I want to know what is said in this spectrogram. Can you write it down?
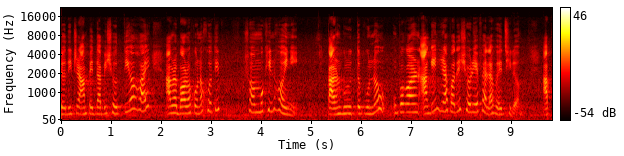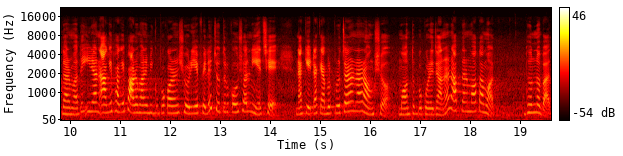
যদি ট্রাম্পের দাবি সত্যিও হয়, আমরা বড় কোনো ক্ষতির সম্মুখীন হইনি। কারণ গুরুত্বপূর্ণ উপকরণ আগেই নিরাপদে সরিয়ে ফেলা হয়েছিল। আপনার মতে ইরান আগে ভাগে পারমাণবিক উপকরণ সরিয়ে ফেলে চতুর কৌশল নিয়েছে, নাকি এটা কেবল প্রচারণার অংশ? মন্তব্য করে জানান আপনার মতামত। ধন্যবাদ।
